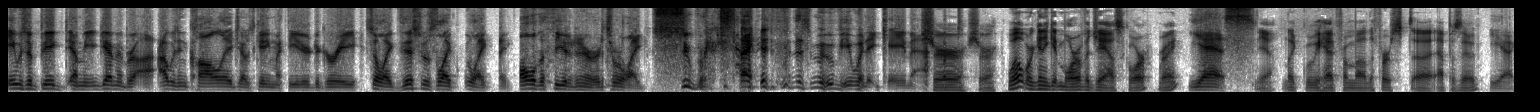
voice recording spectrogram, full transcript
It was a big. I mean, you gotta remember, I, I was in college. I was getting my theater degree, so like this was like like, like all the theater nerds were like super excited for this movie when it came out. Sure, sure. Well, we're gonna get more of a jazz score, right? Yes. Yeah, like we had from uh, the first uh, episode. Yeah,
